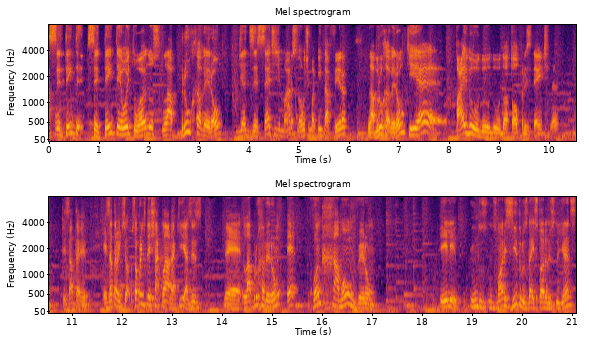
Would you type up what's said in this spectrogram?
70, 78 anos, La Bruja Verón, dia 17 de março, na última quinta-feira. La Bruja Verón, que é pai do, do, do, do atual presidente, né? Exatamente. Exatamente. Só, só pra gente deixar claro aqui, às vezes, é, La Bruja Verón é Juan Ramón Verón. Ele, um dos, um dos maiores ídolos da história dos estudiantes,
